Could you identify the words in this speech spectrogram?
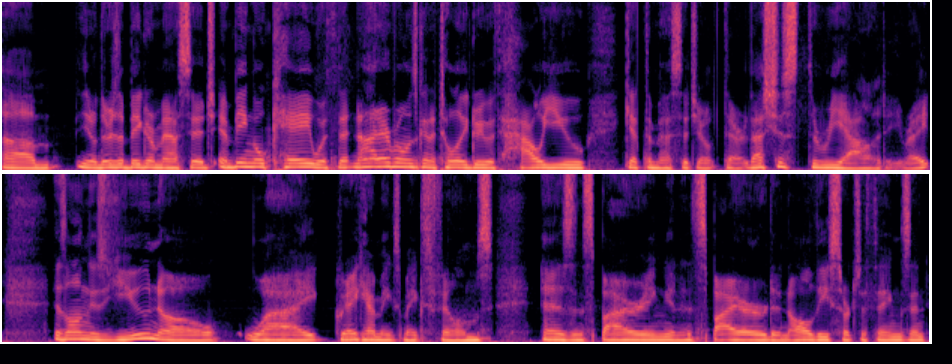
Um, you know, there's a bigger message and being okay with that. Not everyone's going to totally agree with how you get the message out there. That's just the reality, right? As long as you know why Greg Hemmings makes films and is inspiring and inspired and all these sorts of things, and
